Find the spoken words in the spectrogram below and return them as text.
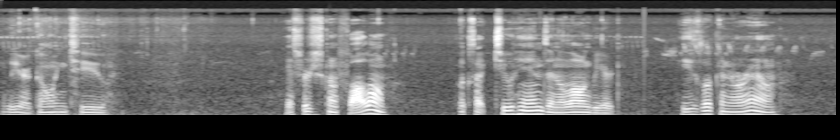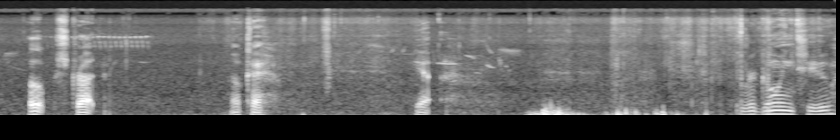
We are going to. I Guess we're just going to follow him. Looks like two hens and a longbeard. He's looking around. Oh, strut. Okay. Yeah. We're going to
